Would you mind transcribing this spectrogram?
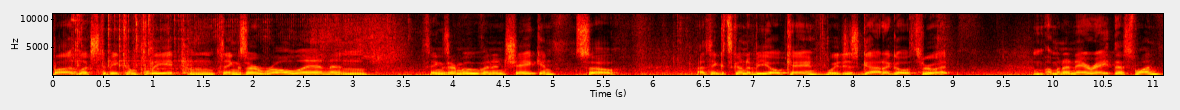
but looks to be complete and things are rolling and things are moving and shaking. So I think it's gonna be okay. We just gotta go through it. I'm gonna narrate this one,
